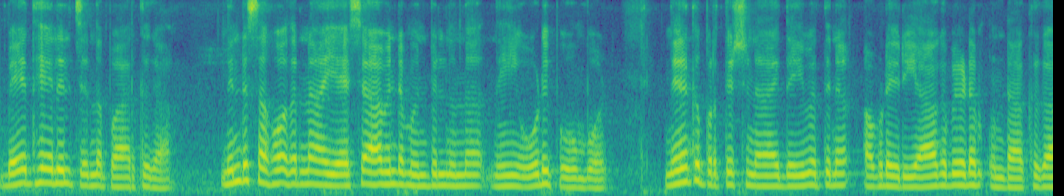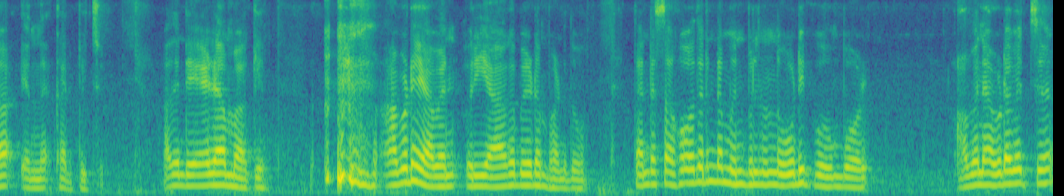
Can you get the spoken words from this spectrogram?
ബേധേലിൽ ചെന്ന് പാർക്കുക. നിന്റെ സഹോദരനായ യേശാവിന്റെ മുൻപിൽ നിന്ന് നീ ഓടിപ്പോകുമ്പോൾ നിനക്ക് പ്രത്യക്ഷനായ ദൈവത്തിന് അവിടെ ഒരു യാഗപീഠം ഉണ്ടാക്കുക എന്ന് കൽപ്പിച്ചു. അതിന്റെ ഏഴാം വാക്യം. അവിടെ അവൻ ഒരു യാഗപീഠം പണിതു. തന്റെ സഹോദരന്റെ മുൻപിൽ നിന്ന് ഓടിപ്പോകുമ്പോൾ അവൻ അവിടെ വെച്ച്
